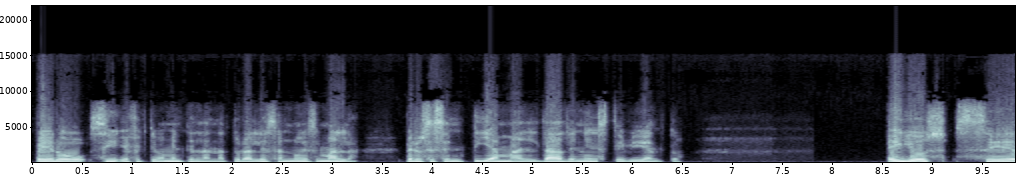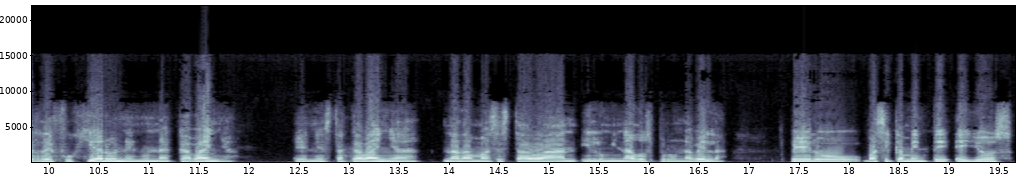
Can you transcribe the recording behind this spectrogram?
pero sí, efectivamente la naturaleza no es mala, pero se sentía maldad en este viento. Ellos se refugiaron en una cabaña. En esta cabaña nada más estaban iluminados por una vela, pero básicamente ellos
